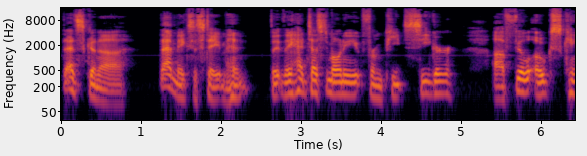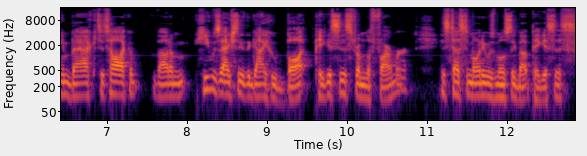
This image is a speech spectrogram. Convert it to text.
That's gonna, that makes a statement. They, they had testimony from Pete Seeger. Uh, Phil Ochs came back to talk about him. He was actually the guy who bought Pigasus from the farmer. His testimony was mostly about Pigasus.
